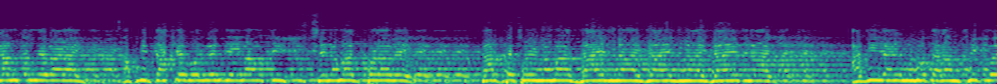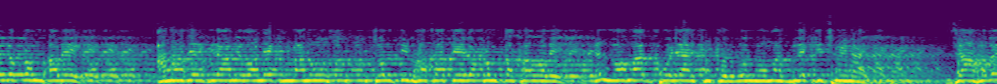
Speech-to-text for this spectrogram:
গান শুনে বেড়ায় আপনি তাকে বলবেন যে ইমামতি সে নামাজ পড়াবে? তার পেছনে নামাজ জায়েজ নাই জায়েজ নাই জায়েজ নাই। ঠিক ওই রকম ভাবে আমাদের গ্রামে অনেক মানুষ চলতি ভাষাতে এরকম কথা বলে নমাজ পড়ে আর কি করব? নমাজ বলে কিছুই নাই। যা হবে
